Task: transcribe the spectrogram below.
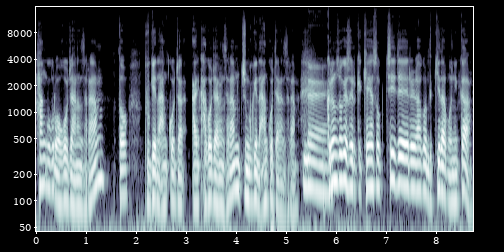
한국으로 오고자 하는 사람, 또 북에 남고자 아니 가고자 하는 사람, 중국에 남고자 하는 사람. 네. 그런 속에서 이렇게 계속 취재를 하고 느끼다 보니까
